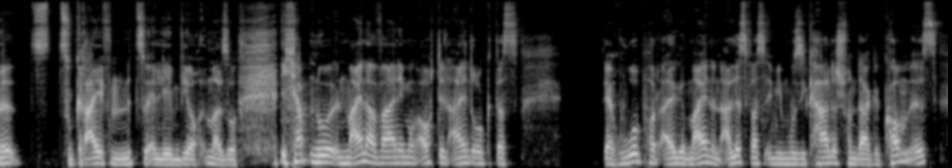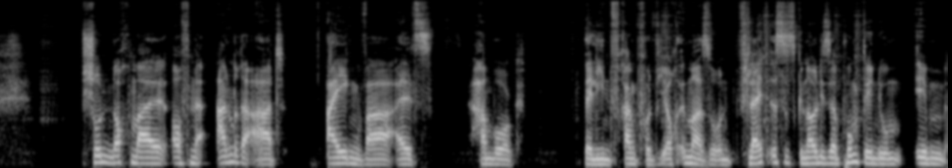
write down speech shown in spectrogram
ne, zu greifen, mitzuerleben, wie auch immer so. Ich habe nur in meiner Wahrnehmung auch den Eindruck, dass der Ruhrpott allgemein und alles, was irgendwie musikalisch von da gekommen ist, schon nochmal auf eine andere Art eigen war als Hamburg, Berlin, Frankfurt, wie auch immer so. Und vielleicht ist es genau dieser Punkt, den du eben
